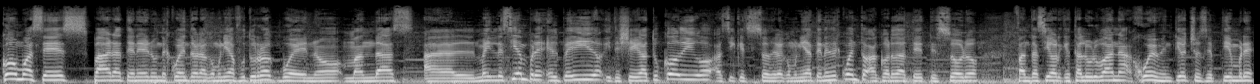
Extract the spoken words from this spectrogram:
¿Cómo haces para tener un descuento de la comunidad Futurock? Bueno, mandás al mail de siempre el pedido y te llega tu código. Así que si sos de la comunidad tenés descuento. Acordate, Tesoro, Fantasía Orquestal Urbana, jueves 28 de septiembre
